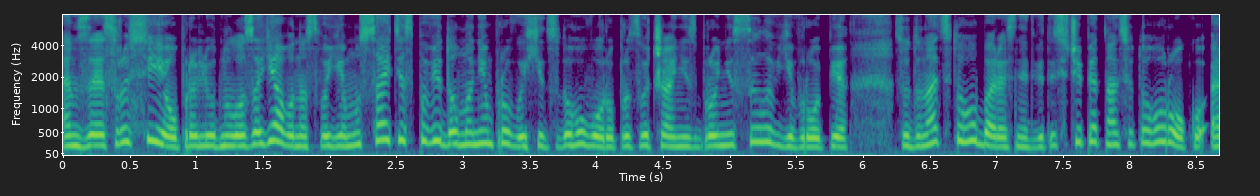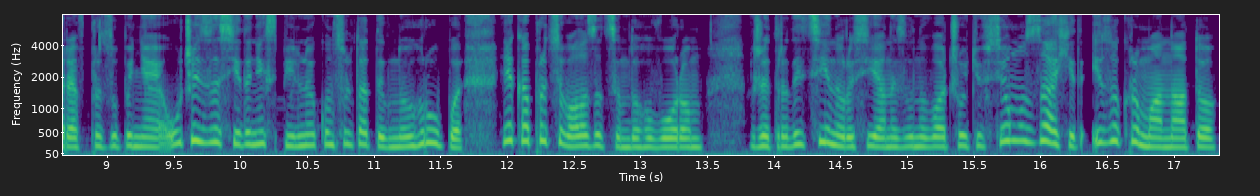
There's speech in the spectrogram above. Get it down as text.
МЗС Росії оприлюднило заяву на своєму сайті з повідомленням про вихід з договору про звичайні збройні сили в Європі. З 11 березня 2015 року РФ призупиняє участь в засіданнях спільної консультативної групи, яка працювала за цим договором. Вже традиційно росіяни звинувачують у всьому захід, і, зокрема, НАТО.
